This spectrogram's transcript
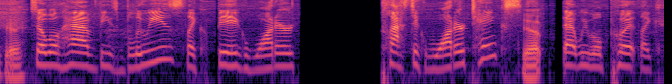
Okay. So we'll have these blueies, like big water, plastic water tanks Yep. that we will put like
